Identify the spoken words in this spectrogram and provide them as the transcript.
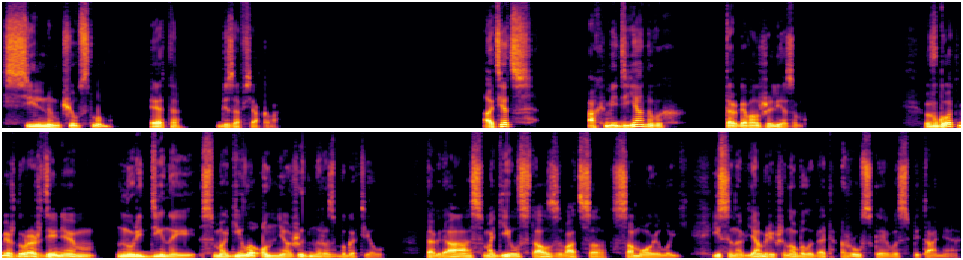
сильным чувством, это безо всякого. Отец Ахмедьяновых торговал железом. В год между рождением Нуриддина и Смогила он неожиданно разбогател. Тогда Смогил стал зваться Самойлой, и сыновьям решено было дать русское воспитание.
